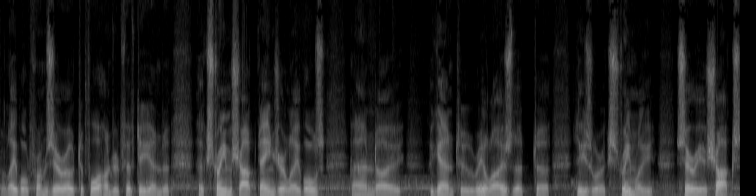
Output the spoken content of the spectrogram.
labeled from 0 to 450 and extreme shock danger labels, and I began to realize that uh, these were extremely serious shocks.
